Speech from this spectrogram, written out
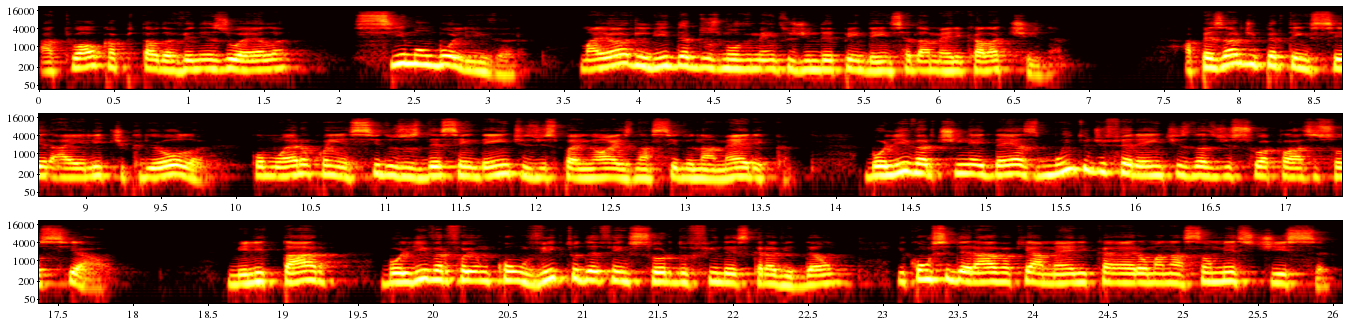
atual capital da Venezuela, Simón Bolívar, maior líder dos movimentos de independência da América Latina. Apesar de pertencer à elite crioula, como eram conhecidos os descendentes de espanhóis nascidos na América, Bolívar tinha ideias muito diferentes das de sua classe social. Militar, Bolívar foi um convicto defensor do fim da escravidão e considerava que a América era uma nação mestiça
